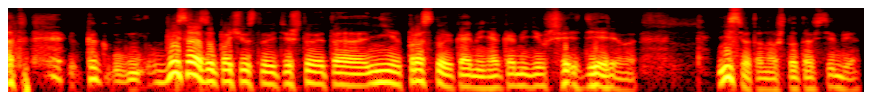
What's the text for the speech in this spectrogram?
от, как, вы сразу почувствуете, что это не простой камень, а каменевшее дерево. Несет оно что-то в себе.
